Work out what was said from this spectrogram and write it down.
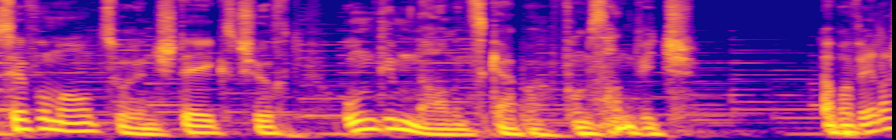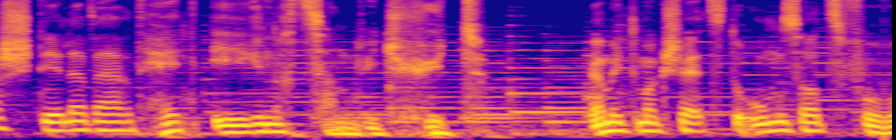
so viel mal zur Entstehungsgeschichte und im Namensgeber vom Sandwich. Aber welcher Stellenwert hat eigentlich das Sandwich heute? Ja, mit einem geschätzten Umsatz von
